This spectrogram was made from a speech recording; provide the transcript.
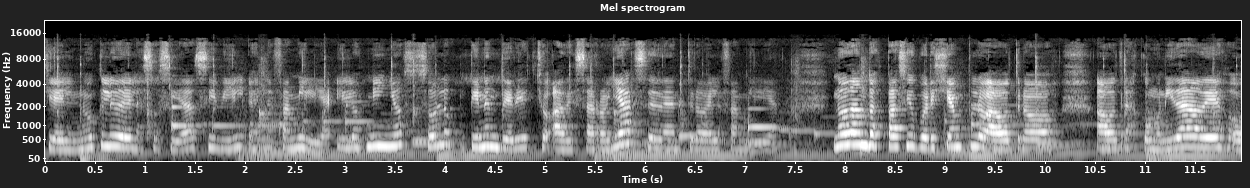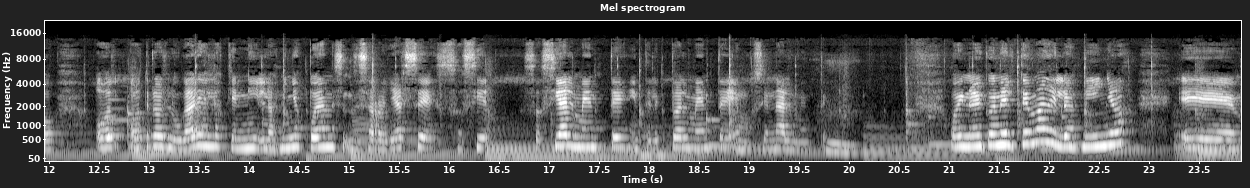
que el núcleo de la sociedad civil es la familia y los niños solo tienen derecho a desarrollarse dentro de la familia no dando espacio, por ejemplo, a, otros, a otras comunidades o, otros lugares en los que los niños pueden desarrollarse socialmente, intelectualmente, emocionalmente. Mm. Bueno, y con el tema de los niños, eh,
